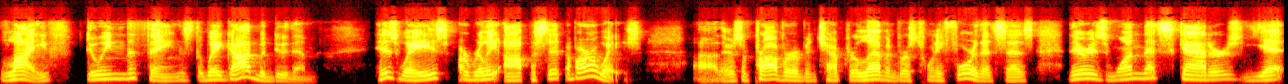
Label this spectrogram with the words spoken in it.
life doing the things the way God would do them his ways are really opposite of our ways. Uh, there's a proverb in chapter 11, verse 24 that says, There is one that scatters, yet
